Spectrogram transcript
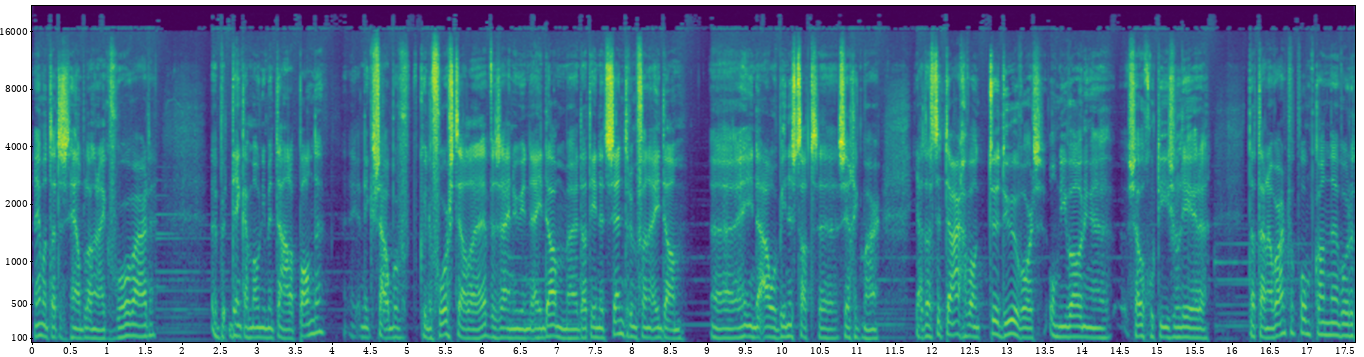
want dat is een heel belangrijke voorwaarde. denk aan monumentale panden. En ik zou me kunnen voorstellen, hè, we zijn nu in Edam, dat in het centrum van Edam, in de oude binnenstad zeg ik maar, ja, dat het daar gewoon te duur wordt om die woningen zo goed te isoleren dat daar een warmtepomp kan worden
